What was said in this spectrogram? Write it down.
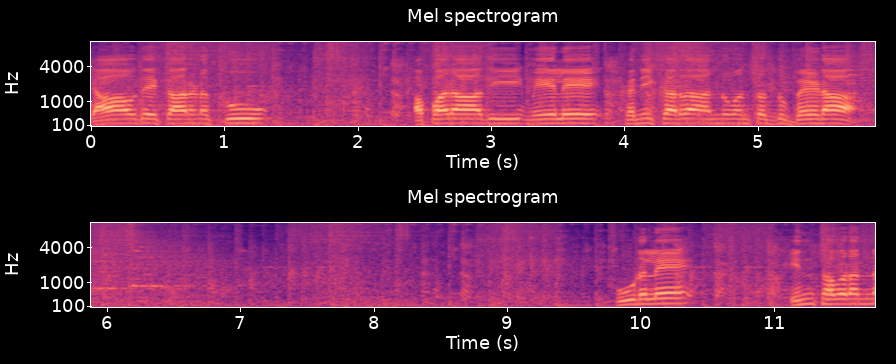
ಯಾವುದೇ ಕಾರಣಕ್ಕೂ ಅಪರಾಧಿ ಮೇಲೆ ಕನಿಕರ ಅನ್ನುವಂಥದ್ದು ಬೇಡ. ಕೂಡಲೇ ಇಂಥವರನ್ನ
